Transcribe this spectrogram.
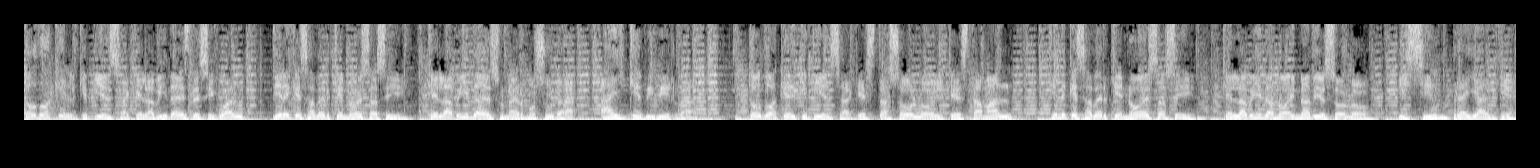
Todo aquel que piensa que la vida es desigual tiene que saber que no es así, que la vida es una hermosura, hay que vivirla. Todo aquel que piensa que está solo y que está mal tiene que saber que no es así, que en la vida no hay nadie solo y siempre hay alguien.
